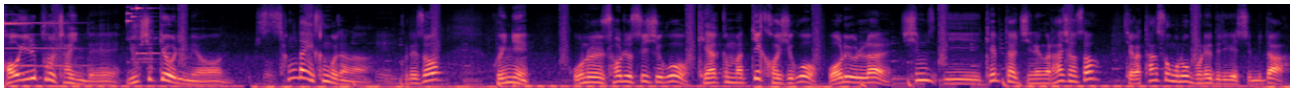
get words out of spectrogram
거의 1% 차인데 60개월이면 상당히 큰 거잖아. 네. 그래서 고객님 오늘 서류 쓰시고 계약금만 띡 거시고 월요일 날 심 이 캐피탈 진행을 하셔서 제가 탁송으로 보내드리겠습니다.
